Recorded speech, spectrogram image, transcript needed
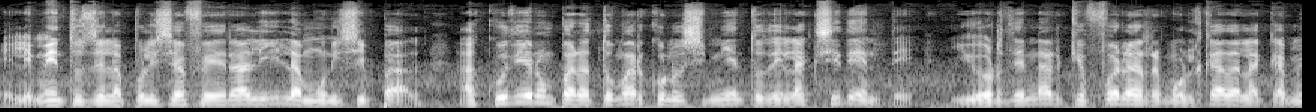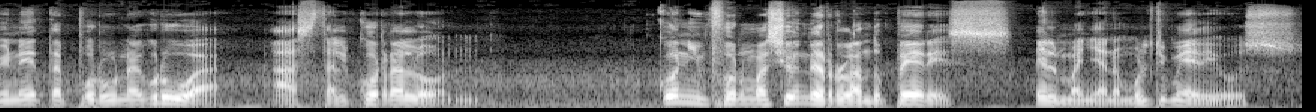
Elementos de la Policía Federal y la Municipal acudieron para tomar conocimiento del accidente y ordenar que fuera remolcada la camioneta por una grúa hasta el corralón. Con información de Rolando Pérez, El Mañana Multimedios.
